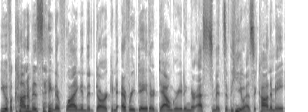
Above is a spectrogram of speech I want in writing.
You have economists saying they're flying in the dark, and every day they're downgrading their estimates of the U.S. economy.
